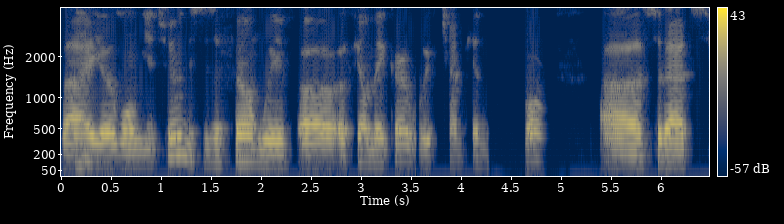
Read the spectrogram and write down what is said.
by mm. uh, Wong Yichun. This is a film with uh, a filmmaker with Champion. Uh, so that's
